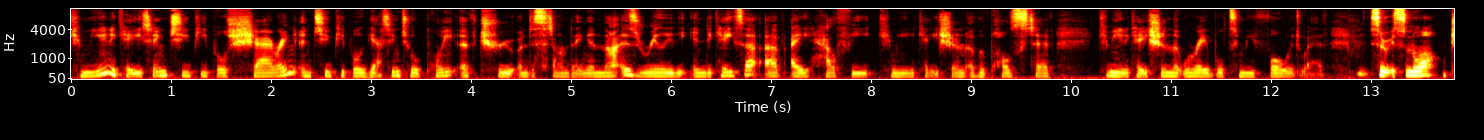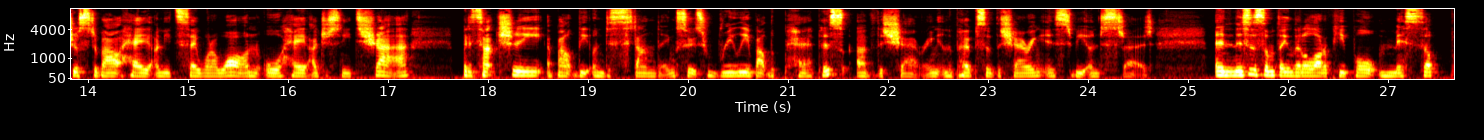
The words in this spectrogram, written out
communicating, two people sharing, and two people getting to a point of true understanding. And that is really the indicator of a healthy communication, of a positive communication that we're able to move forward with. So it's not just about, hey, I need to say what I want, or hey, I just need to share. But it's actually about the understanding. So it's really about the purpose of the sharing. And the purpose of the sharing is to be understood. And this is something that a lot of people miss up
